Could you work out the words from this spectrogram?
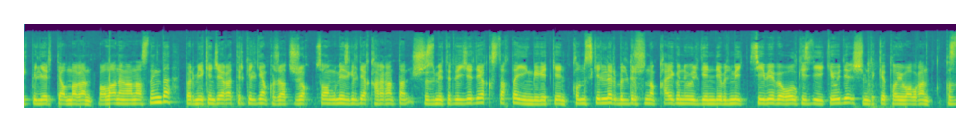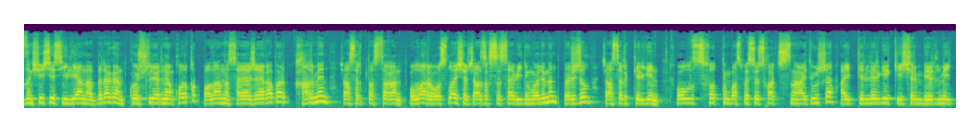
екпелерді де алмаған. Баланың анасының да бір мекенжайға тіркелген құжаты жоқ. Соңғы мезгілде қарағандыдан 300 метрдей жерде қыстақта еңбек еткен. Қылмыскерлер бүлдіршіннің қай күні өлгенін де білмейді. Себебі ол кезде екеуі де ішімдікке тойып алған. Қыздың шешесі ильяна драган көршілерінен қорқып баланы саяжайға апарып қармен жасырып тастаған. Олар осылайша жазықсыз сәбидің өлімін бір жыл жасырып келген. Облыстық соттың баспасөз хатшысының айтуынша айыпкерлерге кешірім берілмейді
